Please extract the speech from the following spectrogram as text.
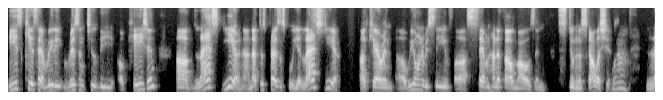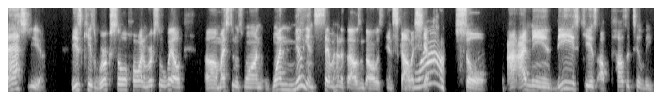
these kids have really risen to the occasion. Um, last year, now not this present school year, last year, uh, Karen, uh, we only received uh, $700,000 in student scholarships. wow Last year, these kids worked so hard and worked so well. Uh, my students won $1,700,000 in scholarship. wow So I, I mean, these kids are positively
